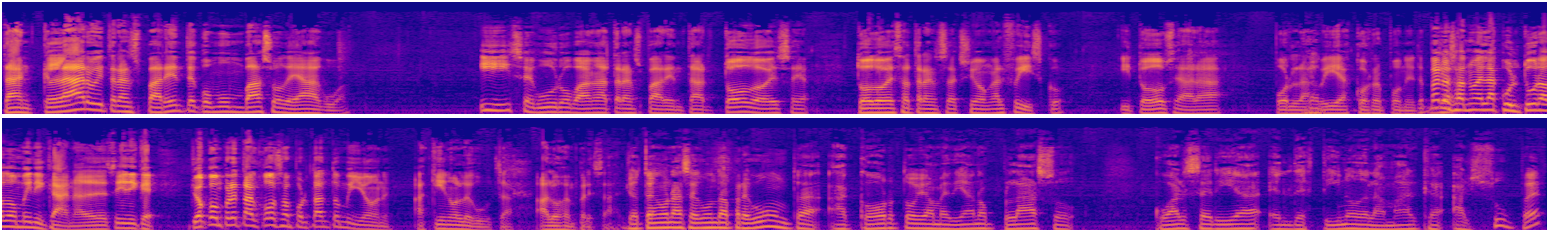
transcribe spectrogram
tan claro y transparente como un vaso de agua. Y seguro van a transparentar todo ese, toda esa transacción al fisco y todo se hará por las Yo- vías correspondientes. Pero yo- esa no es la cultura dominicana de decir que yo compré tal cosa por tantos millones. Aquí no le gusta a los empresarios. Yo tengo una segunda pregunta. A corto y a mediano plazo, ¿cuál sería el destino de la marca al super?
